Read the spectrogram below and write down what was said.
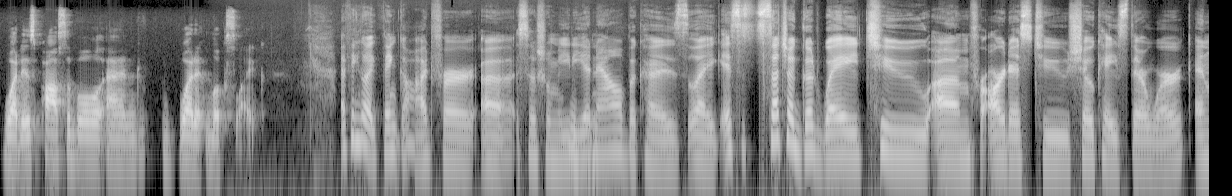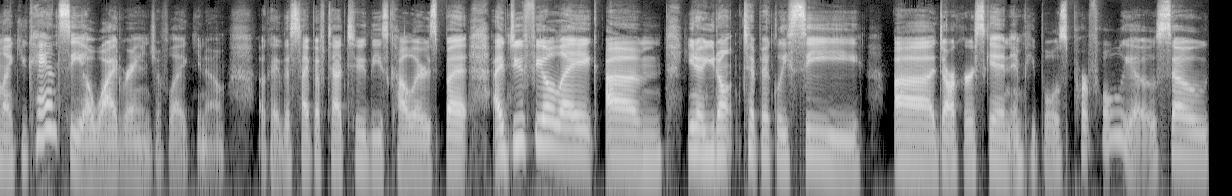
what is possible and what it looks like. I think like thank God for uh social media mm-hmm. now because like it's such a good way to um for artists to showcase their work and like you can see a wide range of like, you know, okay, this type of tattoo, these colors. But I do feel like um, you know, you don't typically see uh darker skin in people's portfolios. So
